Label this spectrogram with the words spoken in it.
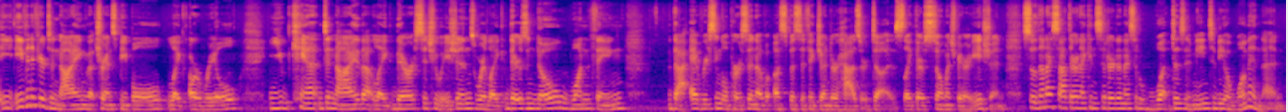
even if you're denying that trans people like are real you can't deny that like there are situations where like there's no one thing that every single person of a specific gender has or does. Like there's so much variation. So then I sat there and I considered and I said, what does it mean to be a woman then?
